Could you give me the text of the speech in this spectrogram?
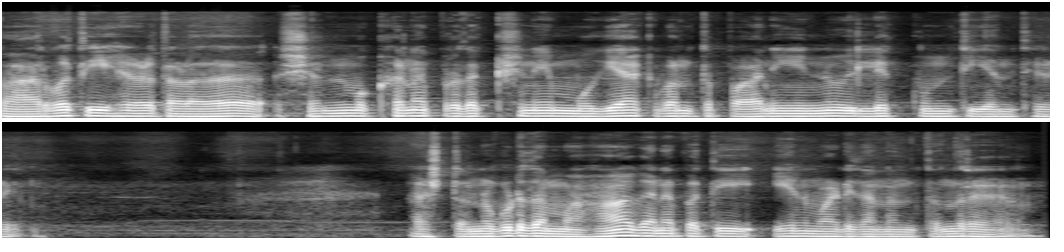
ಪಾರ್ವತಿ ಹೇಳ್ತಾಳೆ, ಷಣ್ಮುಖನ ಪ್ರದಕ್ಷಿಣೆ ಮುಗಿಯಾಕೆ ಬಂತಪ್ಪ ಇನ್ನೂ ಇಲ್ಲೇ ಕುಂತಿ ಅಂಥೇಳಿ ಅಷ್ಟನ್ನು ಗುಡ್ದ ಮಹಾಗಣಪತಿ ಏನು ಮಾಡಿದಾನಂತಂದ್ರೆ,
